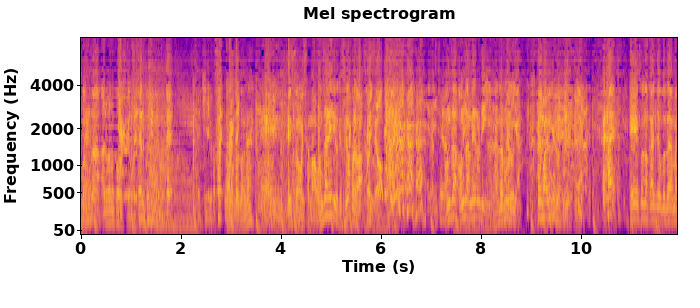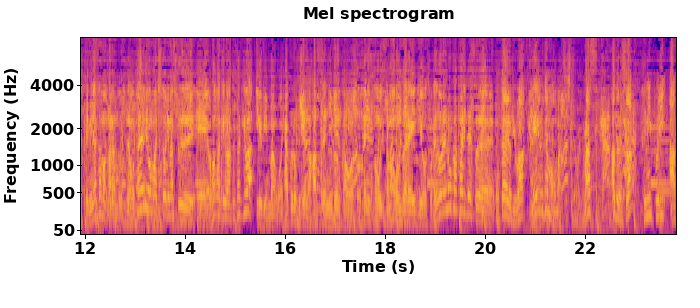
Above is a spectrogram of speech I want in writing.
そんなアルバムかもしれませんということで、えー聞いてください。なるほどね。えー、フェイスの王子様、オンザレディオですよ、これは。そうですよ。オンザ、オンザメロディー。なんでもいいや。はい。えー、そんな感じでございまして、皆様からのですね、お便りをお待ちしております。えー、おはがきの宛先は、郵便番号160の8000に文化放送、テニスの王子様、オンザレイディオ、それぞれの係です。お便りはメールでもお待ちしております。アドレスは、テニプリアッ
